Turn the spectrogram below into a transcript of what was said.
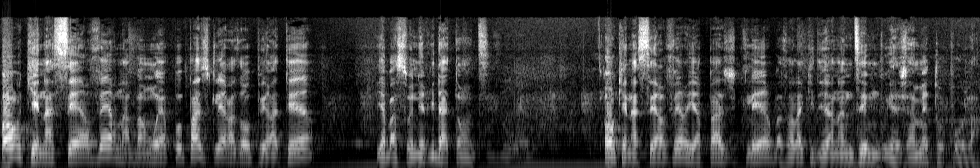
or ke na serveur na bango ya po page claire aza opérateur ya basonnerie d'attente. Or ke na serveur ya page claire bazalaki deja na nzembo ya jamais topola.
